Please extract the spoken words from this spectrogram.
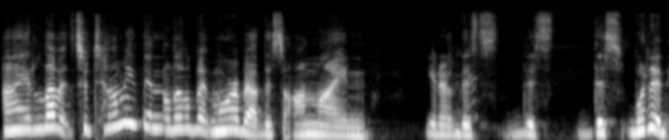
I love it. So tell me then a little bit more about this online, you know, this, this, this, what an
